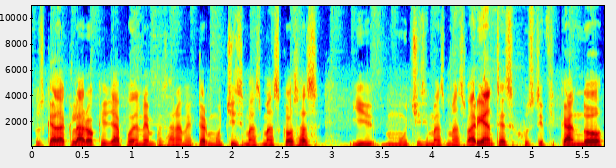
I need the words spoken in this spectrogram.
pues queda claro que ya pueden empezar a meter muchísimas más cosas y muchísimas más variantes, justificando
